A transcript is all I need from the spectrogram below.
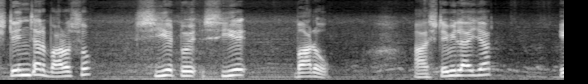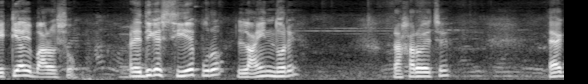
স্টেঞ্জার বারোশো সিএ টো সিএ বারো আর স্টেবিলাইজার এটিআই বারোশো। আর এদিকে সিএ পুরো লাইন ধরে রাখা রয়েছে। এক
